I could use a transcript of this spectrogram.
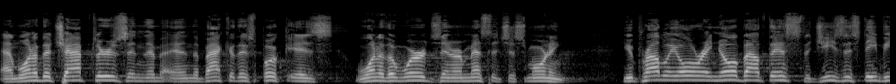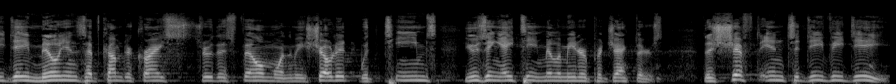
And one of the chapters in the, in the back of this book is one of the words in our message this morning. You probably already know about this, the Jesus DVD. Millions have come to Christ through this film when we showed it with teams using 18 millimeter projectors. The shift into DVD,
